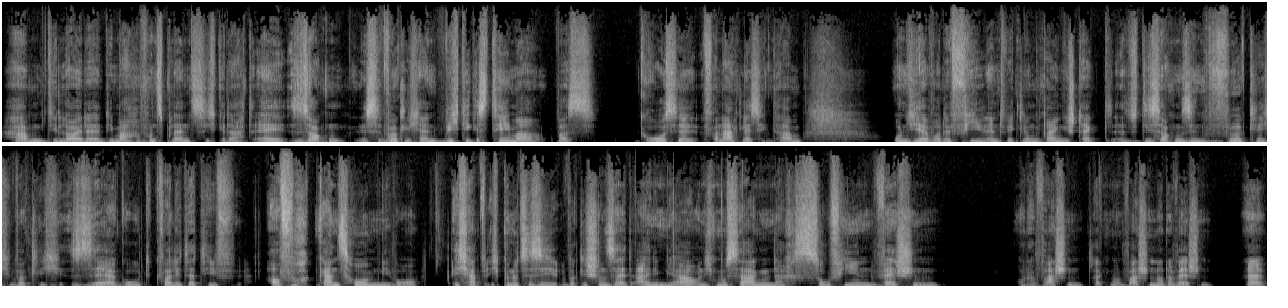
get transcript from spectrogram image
haben die Leute, die Macher von Splends, sich gedacht, hey, Socken ist wirklich ein wichtiges Thema, was Große vernachlässigt haben. Und hier wurde viel Entwicklung reingesteckt. Also die Socken sind wirklich, wirklich sehr gut, qualitativ auf ganz hohem Niveau. Ich, hab, ich benutze sie wirklich schon seit einem Jahr und ich muss sagen, nach so vielen Wäschen oder Waschen, sagt man waschen oder wäschen? Ja,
